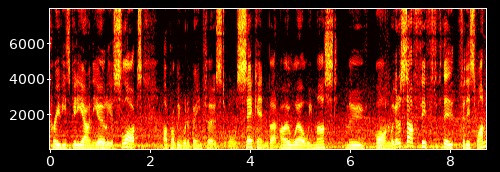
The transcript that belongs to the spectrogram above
previous video in the earlier slot, I probably would have been first or second. But oh well, we must move on. We're going to start fifth for, the, for this one.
